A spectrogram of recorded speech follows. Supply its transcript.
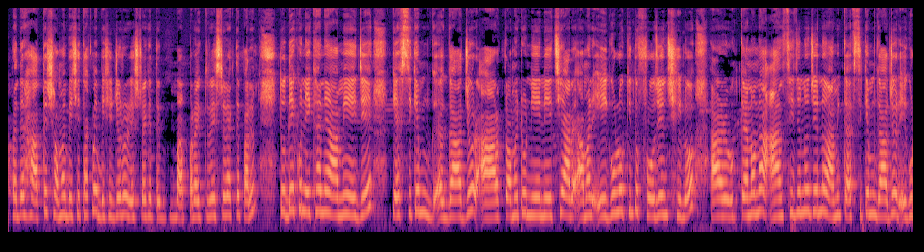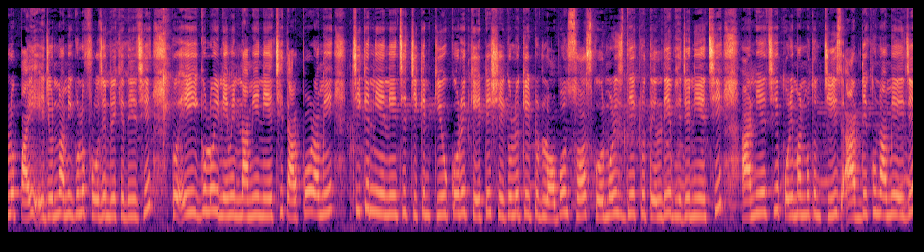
আপনাদের হাতে সময় বেশি থাকলে বেশির জন্য রেস্ট রাখতে আপনারা একটু রেস্টে রাখতে পারেন। তো দেখুন, এখানে আমি এই যে ক্যাপসিকাম গাজর আর টমেটো নিয়ে নিয়েছি। আর আমার এইগুলো কিন্তু ফ্রোজেন ছিল। আর কেননা আনসিজনের জন্য আমি ক্যাপসিকাম গাজর এগুলো পাই এই জন্য আমি এগুলো ফ্রোজেন রেখে দিয়েছি। তো এইগুলোই নেমে, নামিয়ে নিয়েছি। তারপর আমি চিকেন নিয়ে নিয়েছি। চিকেন কিউ করে কেটে সেগুলোকে একটু লবণ, সস, গোলমরিচ দিয়ে একটু তেল দিয়ে ভেজে নিয়েছি। আর নিয়েছি পরিমাণ মতন চিজ আর দেখুন, আমি এই যে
